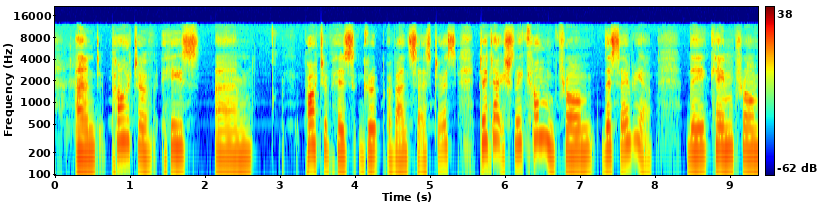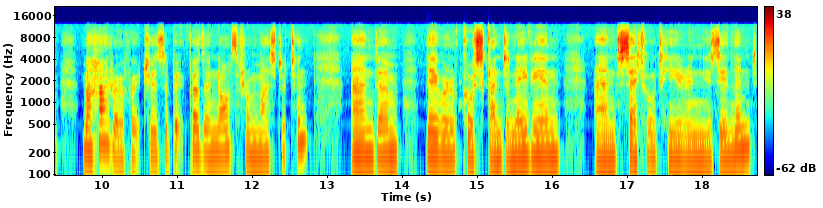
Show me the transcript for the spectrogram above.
and part of his. Um, part of his group of ancestors did actually come from this area. They came from Mahara, which is a bit further north from Masterton, and um, they were, of course, Scandinavian and settled here in New Zealand,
